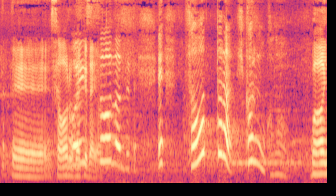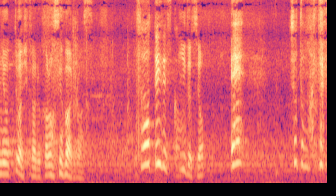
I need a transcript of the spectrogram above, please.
えー触るだけだよ。そうなんですね。え触ったら光るのかな？場合によっては光る可能性もあります。触っていいですか？いいですよ。えちょっと待って。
